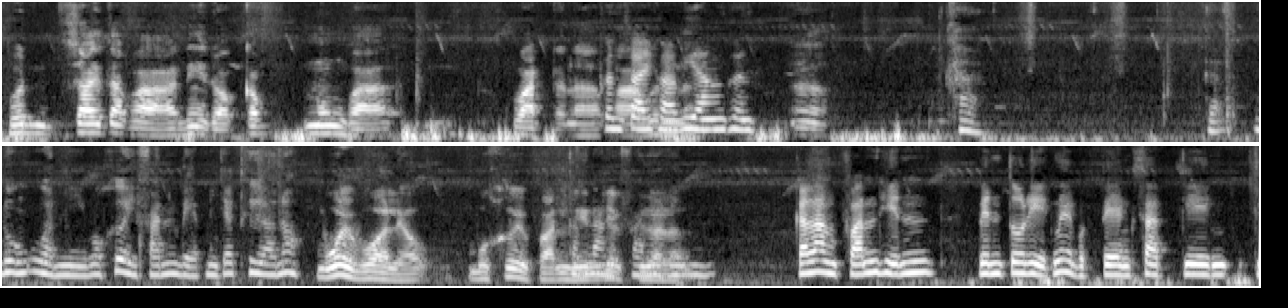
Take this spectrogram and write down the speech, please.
เพิ่นใส่ตาผ้านี่ดอกกับนุ่งผ้าวัดนั่นล่ะเพิ่นใส่ขาเวียงเพิ่นเออ ค่ะ ก็ลุงอ้วนนี่บ่เคยฝันแบบนี้จักเทื่อเนาะโว้ยบ่แล้วบ่เคยฝันเห็นกำลังจักฝันเทื่อเห็แล้วนกำลังฝันเห็นเป็นตัวเลขในบักแตงสัตว์เกณฑ์เก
